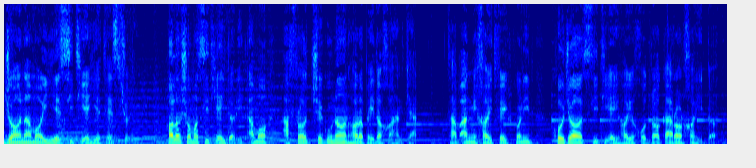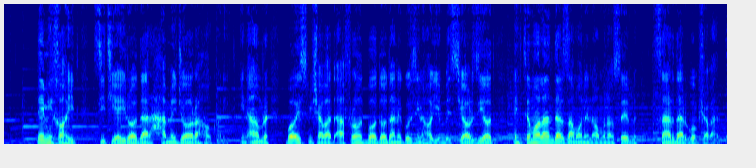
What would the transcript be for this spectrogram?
جانمایی CTA تست شده. حالا شما CTA دارید اما افراد چگونه آنها را پیدا خواهند کرد؟ طبعا می‌خواهید فکر کنید کجا CTA های خود را قرار خواهید داد. نمی‌خواهید CTA را در همه جا رها کنید. این امر باعث می شود افراد با دادن گزینه های بسیار زیاد احتمالا در زمان نامناسب سردرگم شوند.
